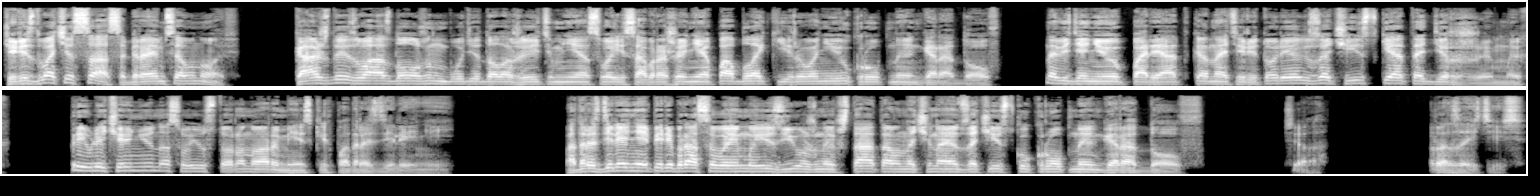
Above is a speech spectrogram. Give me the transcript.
Через два часа собираемся вновь. Каждый из вас должен будет доложить мне свои соображения по блокированию крупных городов, наведению порядка на территориях зачистки от одержимых, привлечению на свою сторону армейских подразделений. Подразделения, перебрасываемые из южных штатов, начинают зачистку крупных городов. Все, разойтись.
